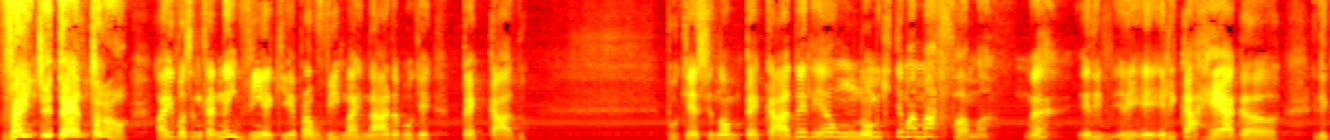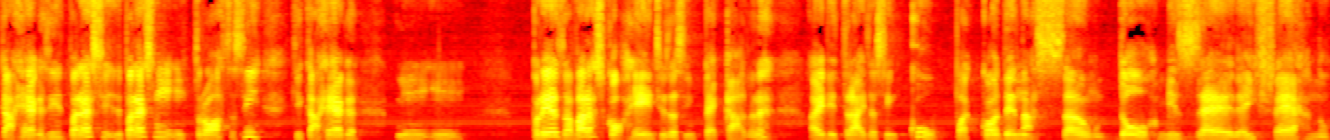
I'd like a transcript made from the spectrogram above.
Vem de dentro! Aí você não quer nem vir aqui para ouvir mais nada, porque pecado. Porque esse nome pecado, ele é um nome que tem uma má fama, né? Ele, ele, ele carrega, ele carrega, assim, ele parece, ele parece um, um troço assim, que carrega um, um, preso a várias correntes, assim, pecado, né? Aí ele traz assim culpa, condenação, dor, miséria, inferno.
